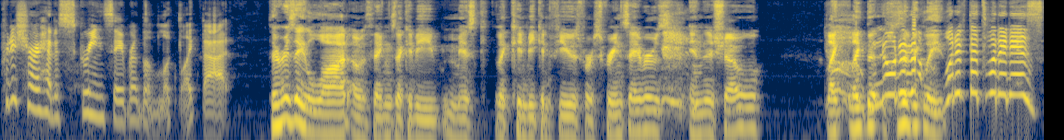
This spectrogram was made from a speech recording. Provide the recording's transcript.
Pretty sure i had a screensaver that looked like that there is a lot of things that could be missed like can be confused for screensavers in this show like like the no, no, no. specifically What if that's what it is?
